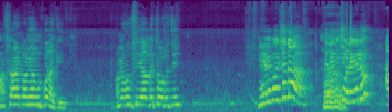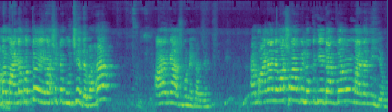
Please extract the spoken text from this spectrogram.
মাঝখানে তো আমি আর উঠবো নাকি? আমি এখন সিরিয়াল দেখতে বসেছি। ভেবে বলছো তো? তাহলে আমি হ্যাঁ। চলে গেল আমার মায়না পত্র এই মাসেটা বুঝিয়ে দেবা হ্যাঁ? আর আমি আসব না কাজে। আর মায়না নেওয়ার সময় আমাকে লোকে দিয়ে ডাক দেবো আমি মায়না নিয়ে যাব।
